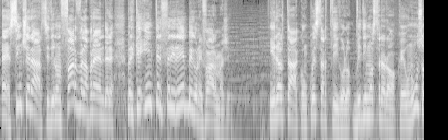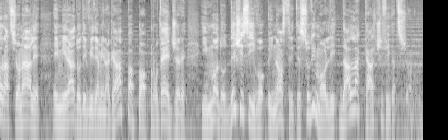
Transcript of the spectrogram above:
è sincerarsi di non farvela prendere perché interferirebbe con i farmaci. In realtà con questo articolo vi dimostrerò che un uso razionale e mirato di vitamina K può proteggere in modo decisivo i nostri tessuti molli dalla calcificazione.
